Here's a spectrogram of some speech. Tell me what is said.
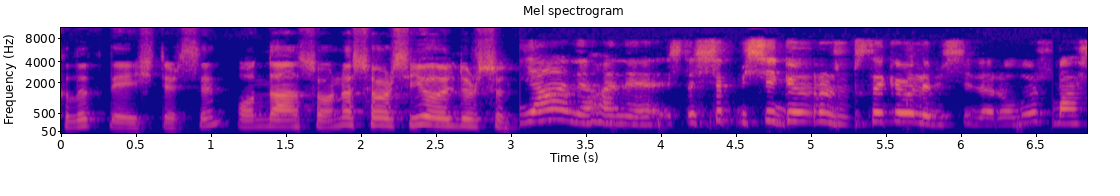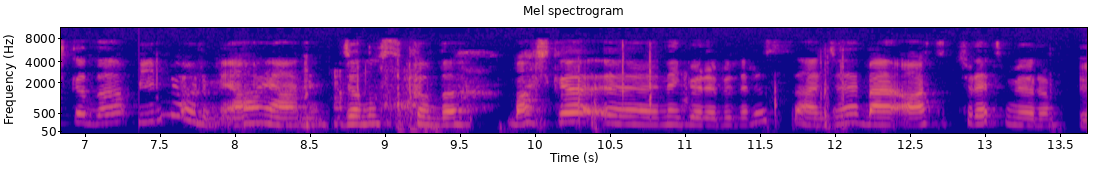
kılık değiştirsin. Ondan sonra Cersei'yi öldürsün. Yani hani işte şık bir şey görürsek öyle bir şeyler olur. Başka da bilmiyorum ya yani. Canım sıkıldı. Başka e, ne görebiliriz sence? Ben artık türetmiyorum. E,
